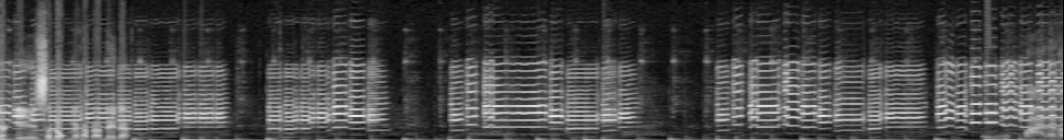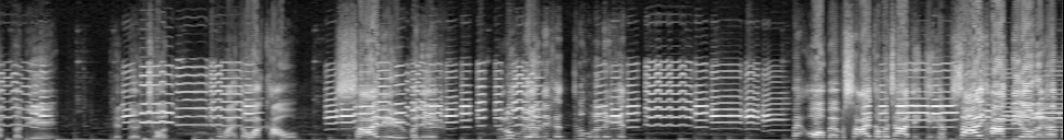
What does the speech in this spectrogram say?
อย่างนี้สนุกเลยครับแบบนี้นะโอ้โหมาแล้วครับตอนนี้เพชรเดินชนก็หมายถึงว่าเข่า ซ้ายดิวันนี้ลูกเรืองนี่ก็ลูกเรืองนี่ก็ไม่ออกแบบซ้ายธรรมชาติจริงๆครับซ้ายทางเดียวนะครับ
